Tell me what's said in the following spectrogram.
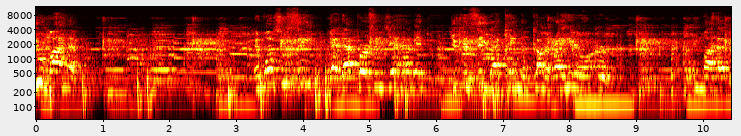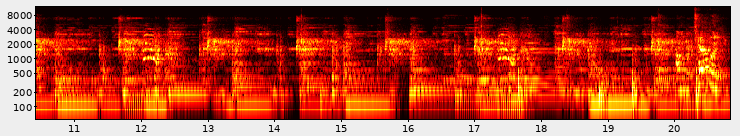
You my heaven. And once you see that that person's your heaven, you can see that kingdom coming right here on earth. You my heaven. I'm telling you.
